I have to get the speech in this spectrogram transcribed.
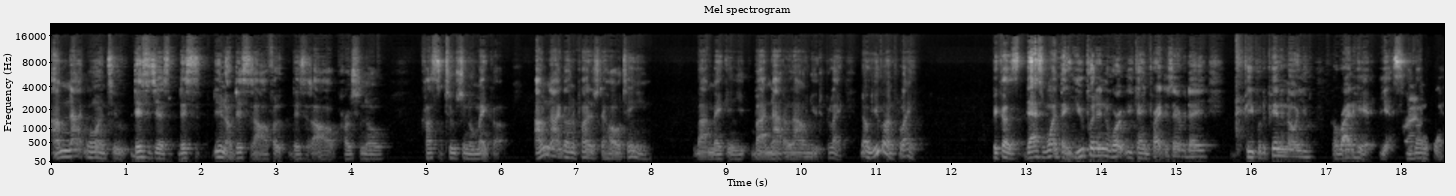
I'm not going to. This is just this. You know, this is all for this is all personal, constitutional makeup. I'm not going to punish the whole team by making you by not allowing you to play. No, you're going to play because that's one thing. You put in the work. You can't practice every day. People depending on you. Go right ahead. Yes, Right. you're going to play.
